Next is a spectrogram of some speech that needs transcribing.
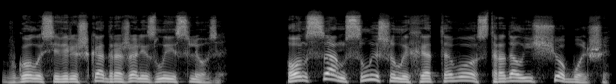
В голосе верешка дрожали злые слезы. Он сам слышал их и оттого страдал еще больше.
